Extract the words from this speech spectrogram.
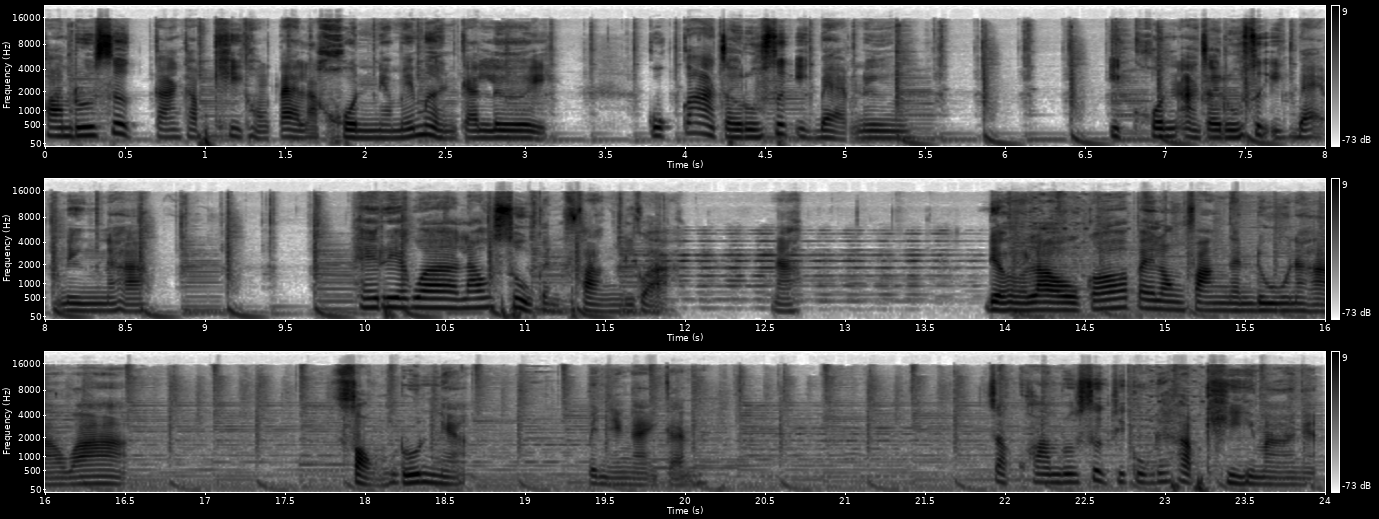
ความรู้สึกการขับขี่ของแต่ละคนเนี่ยไม่เหมือนกันเลย กุ๊กก็อาจจะรู้สึกอีกแบบหนึง่งอีกคนอาจจะรู้สึกอีกแบบหนึ่งนะคะ ให้เรียกว่าเล่าสู่กันฟังดีกว่านะ เดี๋ยวเราก็ไปลองฟังกันดูนะคะว่าสองรุ่นเนี่ยเป็นยังไงกัน จากความรู้สึกที่กุ๊กได้ขับขี่มาเนี่ย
